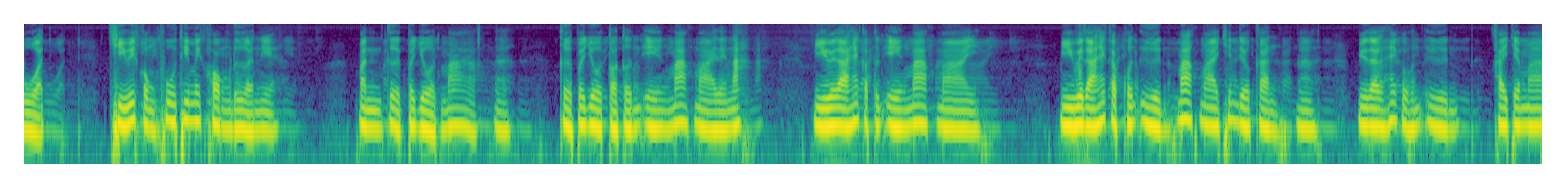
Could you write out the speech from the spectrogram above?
บวช ชีวิตของผู้ที่ไม่คลองเรือนเนี่ย มันเกิดประโยชน์มากนะเกิดประโยชน์ต่อตนเองมากมายเลยนะ มีเวลาให้กับตนเองมากมาย มีเวลาให้กับคนอื่นมากมายเช่นเดียวกันนะมีเวลาให้กับคนอื่น ใครจะมา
